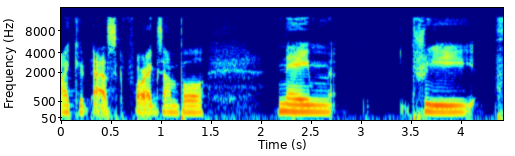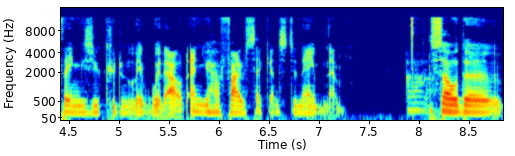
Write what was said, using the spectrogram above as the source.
I could ask, for example, name three things you couldn't live without, and you have five seconds to name them. Ah. So the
